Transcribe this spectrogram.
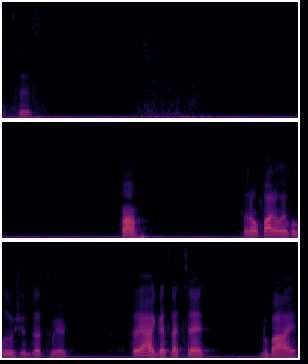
What's this? Huh. So no final evolutions, that's weird. So yeah, I guess that's it. Bye-bye.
